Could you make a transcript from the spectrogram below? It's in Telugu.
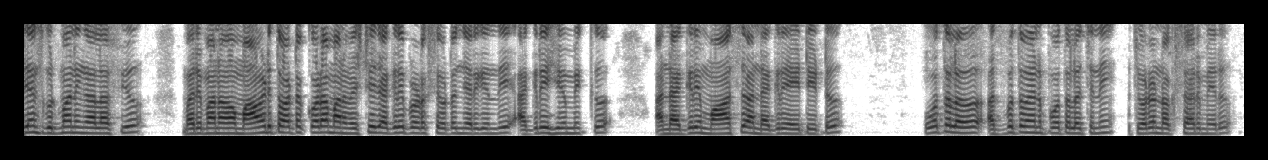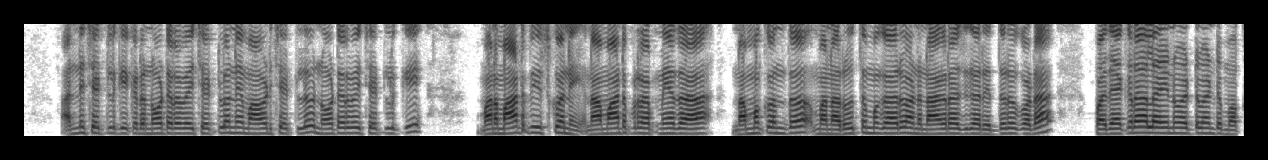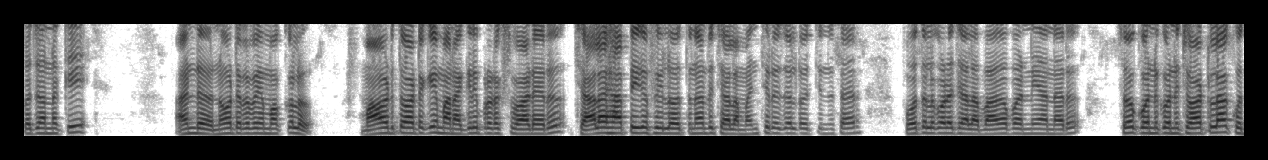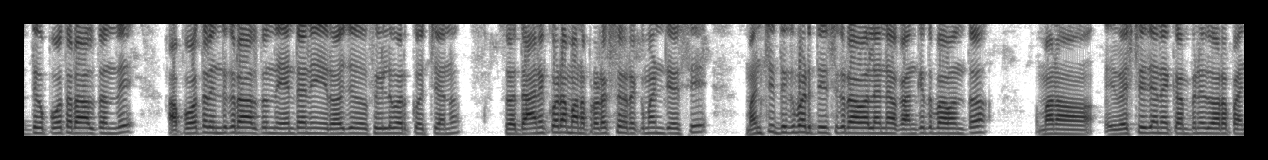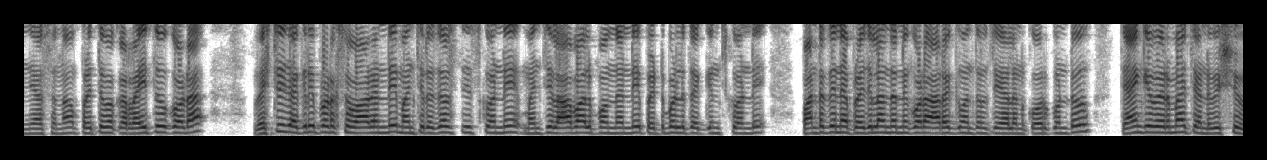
Gems good morning all of you మరి మనం మామిడి తోటకు కూడా మన వెస్టేజ్ అగ్రి ప్రొడక్ట్స్ ఇవ్వడం జరిగింది. Agri humic and agri mass and agri eighty two పూతలు అద్భుతమైన పూతలు వచ్చినాయి. చూడండి ఒకసారి మీరు. అన్ని చెట్లకి ఇక్కడ నూట ఇరవై చెట్లు ఉన్నాయి మామిడి చెట్లు. నూట ఇరవై చెట్లకి మన మాట తీసుకొని నా మాట మీద నమ్మకంతో మన రూతమ్మ గారు అండ్ నాగరాజు గారు ఇద్దరు కూడా పది ఎకరాలు అయినటువంటి మొక్కజొన్నకి అండ్ నూట ఇరవై మొక్కలు మామిడి తోటకి మన అగ్రి ప్రొడక్ట్స్ వాడారు. చాలా హ్యాపీగా ఫీల్ అవుతున్నారు. చాలా మంచి రిజల్ట్ వచ్చింది సార్. పూతలు కూడా చాలా బాగా పడినాయి అన్నారు. సో కొన్ని కొన్ని చోట్ల కొద్దిగా పూత రాలుతుంది. ఆ పూతలు ఎందుకు రాలుతుంది? ఏంటని ఈరోజు ఫీల్డ్ వర్క్ వచ్చాను. సో దానికి కూడా మన ప్రొడక్ట్స్ రికమెండ్ చేసి మంచి దిగుబడి తీసుకురావాలనే ఒక అంకిత భావంతో మనం ఈ వెస్టీజ్ అనే కంపెనీ ద్వారా పనిచేస్తున్నాం. ప్రతి ఒక్క రైతు కూడా వెస్టీజ్ అగ్రి ప్రొడక్ట్స్ వాడండి మంచి రిజల్ట్స్ తీసుకోండి మంచి లాభాలు పొందండి పెట్టుబడులు తగ్గించుకోండి పంట తినే ప్రజలందరినీ కూడా ఆరోగ్యవంతులు చేయాలని కోరుకుంటూ thank you very much and wish you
